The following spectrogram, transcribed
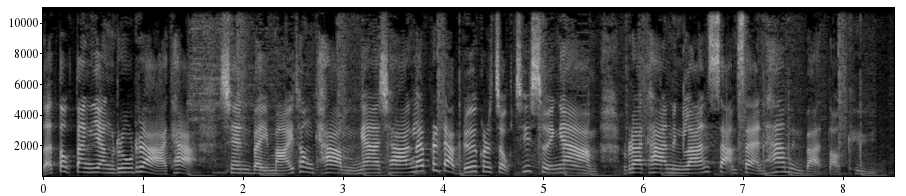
และตกแต่งอย่างหรูหราค่ะ เช่นใบไม้ทองคำงาช้างและประดับด้วยกระจกที่สวยงาม ราคา 1 3 5 0 0 0 0 บาทต่อคืน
